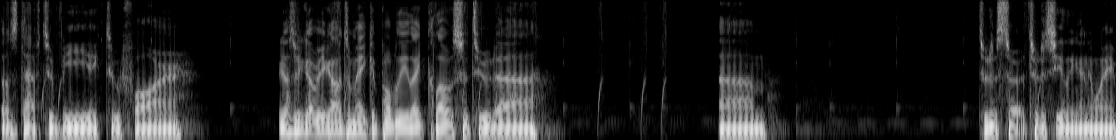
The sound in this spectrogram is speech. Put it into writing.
Doesn't have to be like, too far. Because we got we're going to make it probably like closer to the um to the to the ceiling anyway.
